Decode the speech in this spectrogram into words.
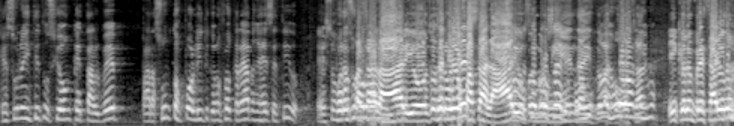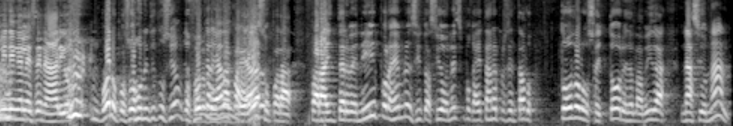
que es una institución que tal vez para asuntos políticos no fue creada en ese sentido. Eso Por fue un para salario, eso se pero creó es- para salario, no, eso para y pero toda no la es un cosa. organismo- Y que los empresarios dominen el escenario. Bueno, por eso es una institución que fue creada para creado. eso, para, para intervenir, por ejemplo, en situaciones, porque ahí están representados todos los sectores de la vida nacional.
